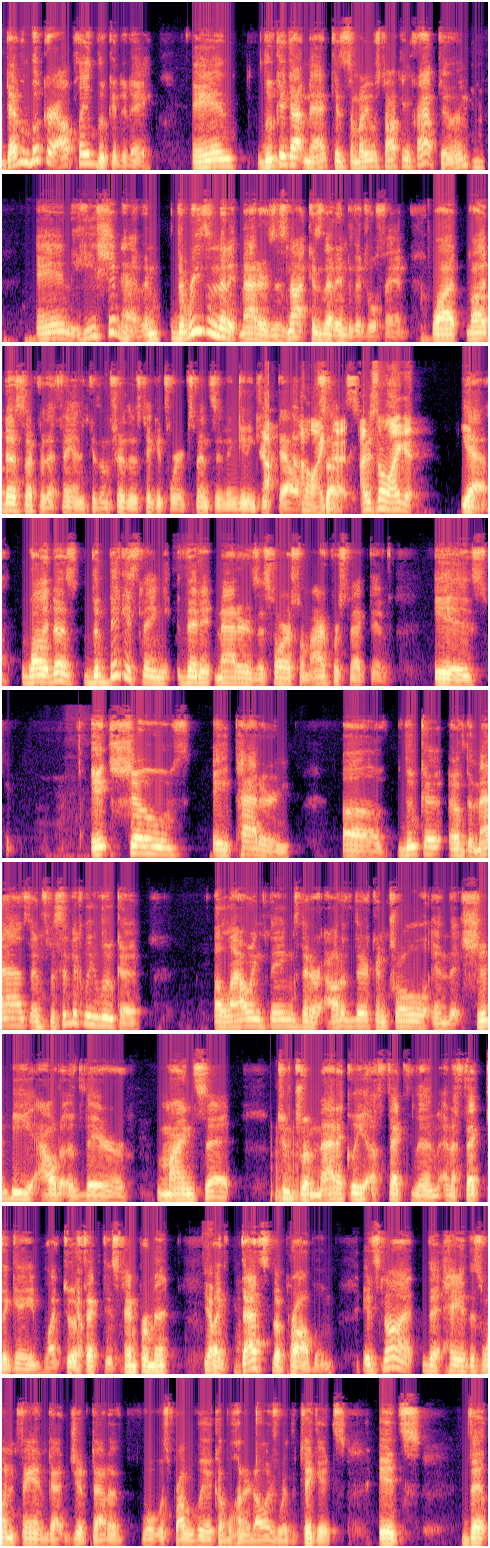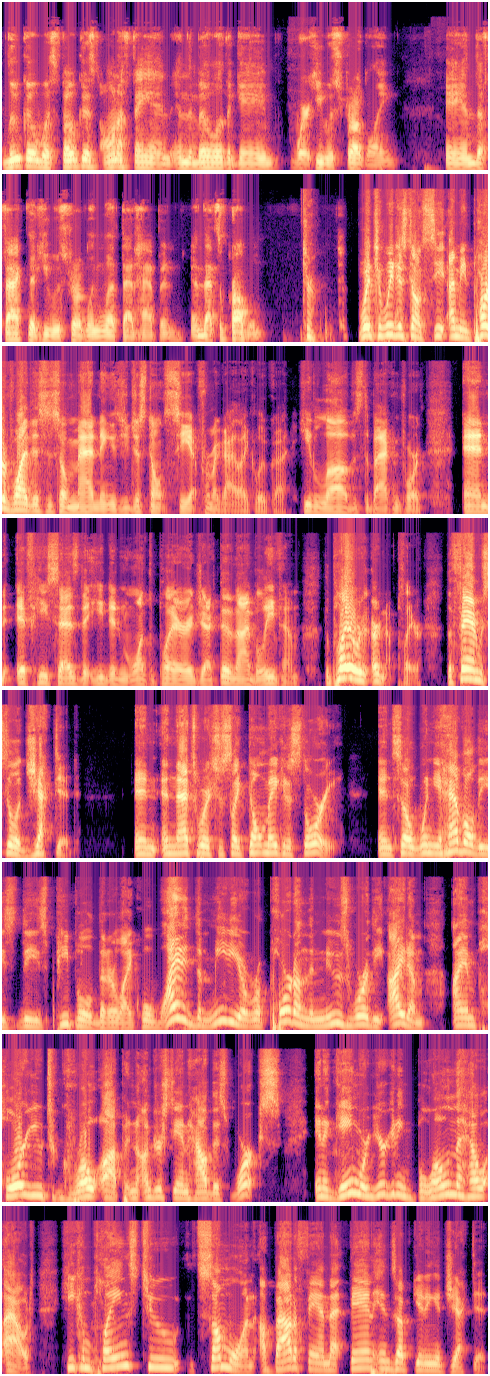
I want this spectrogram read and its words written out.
Devin Booker outplayed Luka today, and Luka got mad because somebody was talking crap to him, and he shouldn't have. And the reason that it matters is not because that individual fan. While it, while it does suck for that fan because I'm sure those tickets were expensive and getting kicked out. I don't like sucks. that. I just don't like it. Yeah. While it does, the biggest thing that it matters as far as from our perspective is it shows a pattern of Luka of the Mavs and specifically Luka allowing things that are out of their control and that should be out of their mindset to mm-hmm. dramatically affect them and affect the game, like to yep. affect his temperament. Yep. Like that's the problem. It's not that hey, this one fan got gypped out of what was probably a couple hundred dollars worth of tickets. It's that Luka was focused on a fan in the middle of the game where he was struggling, and the fact that he was struggling let that happen, and that's a problem. Sure. Which we just don't see. I mean, part of why this is so maddening is you just don't see it from a guy like Luka. He loves the back and forth. And if he says that he didn't want the player ejected, and I believe him, the player was, or not player, the fan was still ejected. And and that's where it's just like don't make it a story. And so when you have all these these people that are like, "Well, why did the media report on the newsworthy item?" I implore you to grow up and understand how this works. In a game where you're getting blown the hell out, he complains to someone about a fan. That fan ends up getting ejected.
